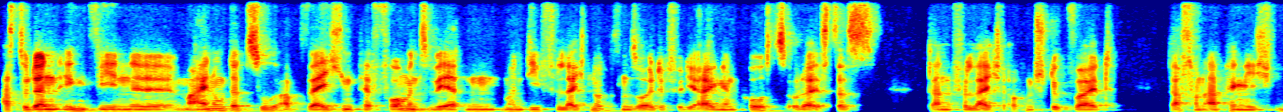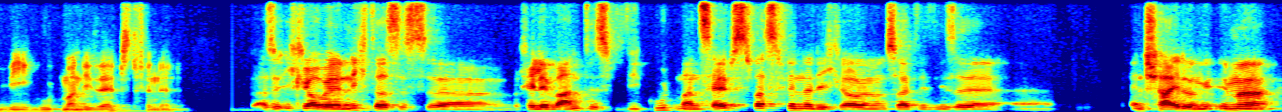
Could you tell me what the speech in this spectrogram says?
Hast du dann irgendwie eine Meinung dazu, ab welchen Performance-Werten man die vielleicht nutzen sollte für die eigenen Posts? Oder ist das dann vielleicht auch ein Stück weit davon abhängig, wie gut man die selbst findet? Also ich glaube nicht, dass es äh, relevant ist, wie gut man selbst was findet. Ich glaube, man sollte diese äh, Entscheidung immer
